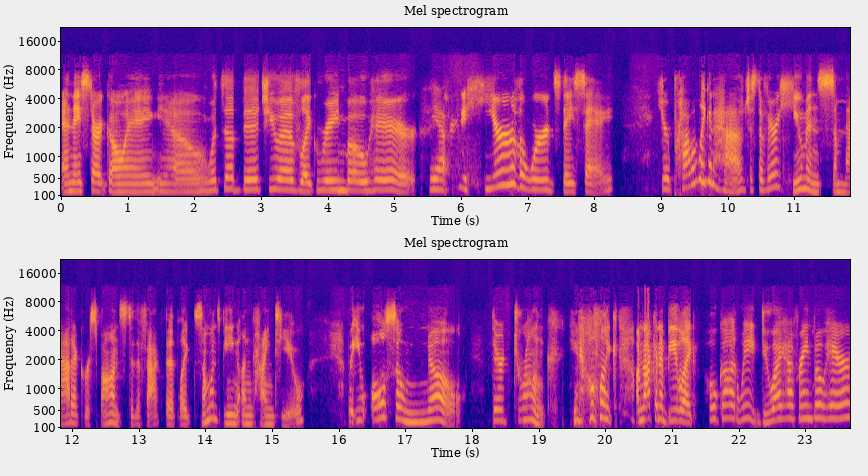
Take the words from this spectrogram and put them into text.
and they start going, you know, what's up, bitch? You have like rainbow hair. Yeah. You're going to hear the words they say. You're probably going to have just a very human somatic response to the fact that like someone's being unkind to you, but you also know they're drunk. You know, like I'm not going to be like, oh God, wait, do I have rainbow hair?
